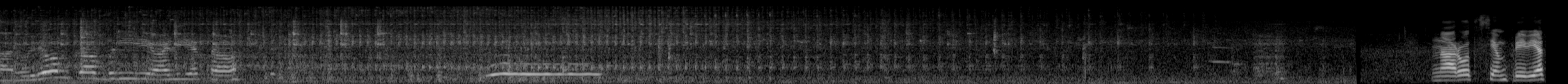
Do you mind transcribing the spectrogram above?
За рулем кабриолета. Народ, всем привет!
